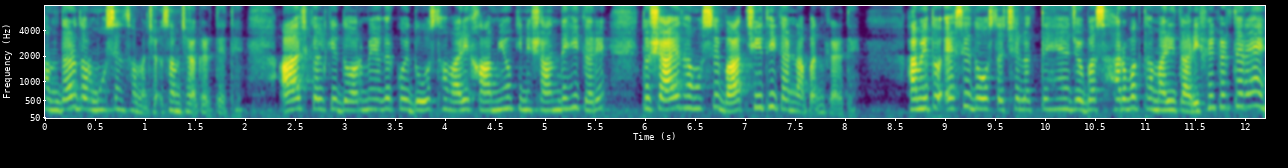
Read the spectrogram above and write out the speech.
ہمدرد اور محسن سمجھا سمجھا کرتے تھے۔ آج کل کے دور میں اگر کوئی دوست ہماری خامیوں کی نشاندہی کرے، تو شاید ہم اس سے بات چیت ہی کرنا بند کر دیں۔ ہمیں تو ایسے دوست اچھے لگتے ہیں جو بس ہر وقت ہماری تعریفیں کرتے رہیں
